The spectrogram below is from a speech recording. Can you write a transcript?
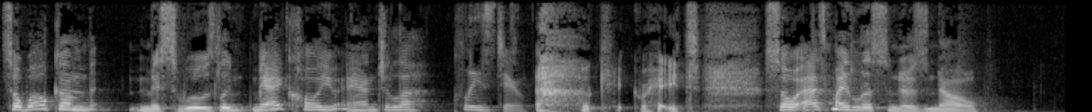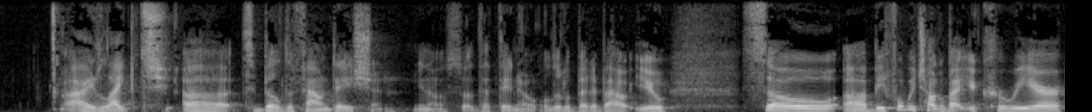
So, welcome, Miss Woosley. May I call you Angela? Please do. okay, great. So, as my listeners know, I like to, uh, to build a foundation, you know, so that they know a little bit about you. So, uh, before we talk about your career,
